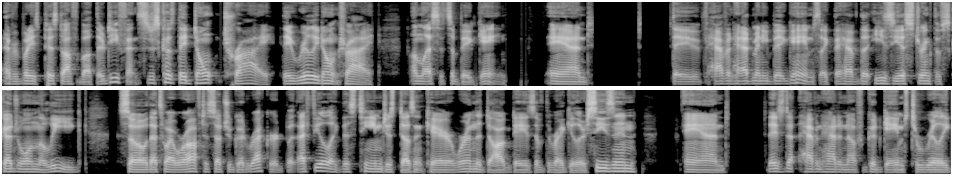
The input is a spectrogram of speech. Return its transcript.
everybody's pissed off about their defense just because they don't try. They really don't try unless it's a big game. And they haven't had many big games. Like they have the easiest strength of schedule in the league. So that's why we're off to such a good record. But I feel like this team just doesn't care. We're in the dog days of the regular season and they just haven't had enough good games to really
